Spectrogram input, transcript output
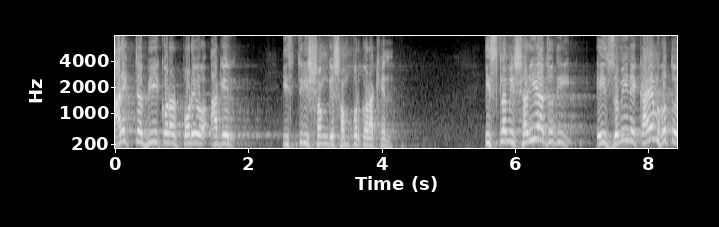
আরেকটা বিয়ে করার পরেও আগের স্ত্রীর সঙ্গে সম্পর্ক রাখেন। ইসলামী শরিয়া যদি এই জমিনে কায়েম হতো,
